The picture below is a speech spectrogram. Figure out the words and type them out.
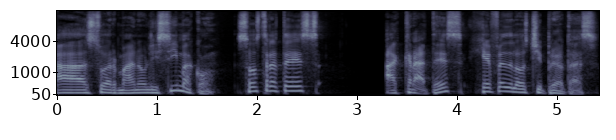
a su hermano Lisímaco, Sóstrates Acrates, jefe de los chipriotas.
